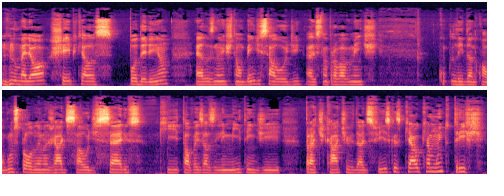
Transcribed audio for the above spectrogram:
no melhor shape que elas poderiam, elas não estão bem de saúde, elas estão provavelmente lidando com alguns problemas já de saúde sérios que talvez as limitem de praticar atividades físicas, que é algo que é muito triste.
